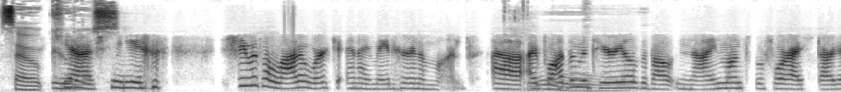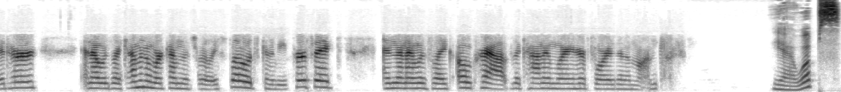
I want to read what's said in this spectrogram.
So kudos. Yeah, she she was a lot of work, and I made her in a month. Uh, I bought the materials about nine months before I started her, and I was like, I'm going to work on this really slow. It's going to be perfect. And then I was like, oh crap, the con I'm wearing her for is in a month. yeah, whoops.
